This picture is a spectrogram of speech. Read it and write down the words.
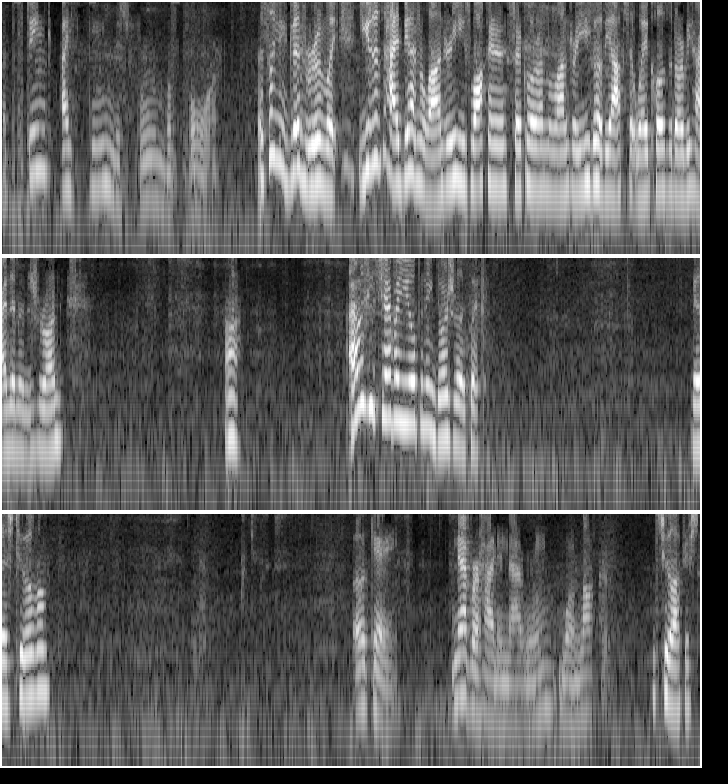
I think I've seen this room before. That's like a good room. Like you just hide behind the laundry. He's walking in a circle around the laundry. You go the opposite way, close the door behind him, and just run. Ah. I always get scared by you opening doors really quick. Yeah, there's two of them. Okay. Never hide in that room. One locker. There's two lockers.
